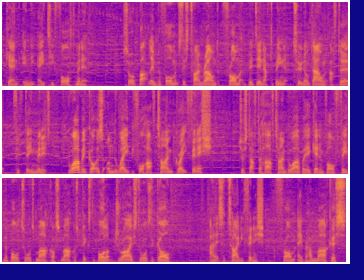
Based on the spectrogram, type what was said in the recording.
again in the 84th minute. So a battling performance this time round from Bdin after being 2-0 down after 15 minutes. Buabe got us underway before half time. Great finish. Just after half time, Buabe again involved feeding the ball towards Marcos. Marcos picks the ball up, drives towards the goal, and it's a tidy finish from Abraham Marcus.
